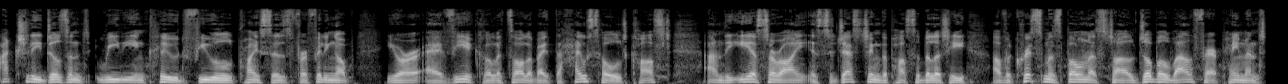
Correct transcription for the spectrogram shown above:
actually doesn't really include fuel prices for filling up your uh, vehicle. It's all about the household cost, and the ESRI is suggesting the possibility of a Christmas bonus style double welfare payment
